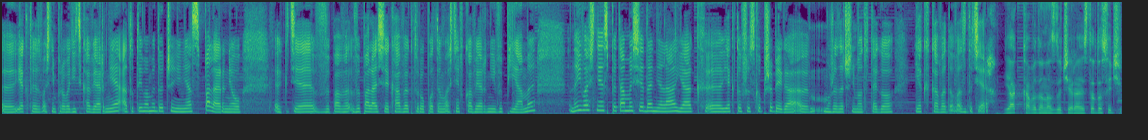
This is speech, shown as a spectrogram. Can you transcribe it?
e, jak to jest właśnie prowadzić kawiarnię, a tutaj mamy do czynienia z palarnią, e, gdzie wypa wypala się kawę, którą potem właśnie w kawiarni wypijamy. No i właśnie spytamy się Daniela, jak, jak to wszystko przebiega. Może zaczniemy od tego, jak kawa do Was dociera. Jak kawa do nas dociera? Jest to dosyć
